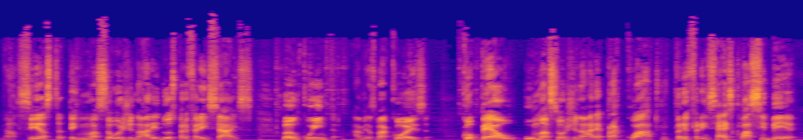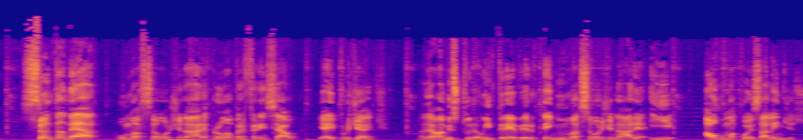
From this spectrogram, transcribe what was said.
na sexta, tem uma ação ordinária e duas preferenciais. Banco Inter, a mesma coisa. Copel, uma ação ordinária para quatro preferenciais classe B. Santander, uma ação ordinária para uma preferencial. E aí por diante. Mas é uma mistura, um entreveiro que tem uma ação ordinária e alguma coisa além disso.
